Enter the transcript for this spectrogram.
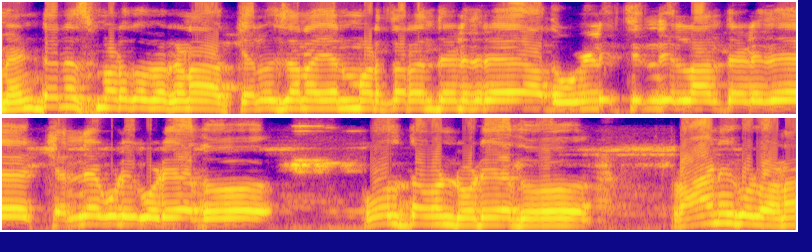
ಮೇಂಟೆನೆನ್ಸ್ ಮಾಡ್ಕೋಬೇಕಣ್ಣ. ಕೆಲವು ಜನ ಏನ್ ಮಾಡ್ತಾರೆ ಅಂತ ಹೇಳಿದ್ರೆ ಅದು ಉಳ್ಳಿ ತಿಂದಿಲ್ಲ ಅಂತ ಹೇಳಿದ್ರೆ ಕೆನ್ನೆಗಳಿಗೆ ಹೊಡೆಯೋದು ಕೋಲ್ ತಗೊಂಡು ಹೊಡೆಯೋದು ಪ್ರಾಣಿಗಳು ಅಣ್ಣ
